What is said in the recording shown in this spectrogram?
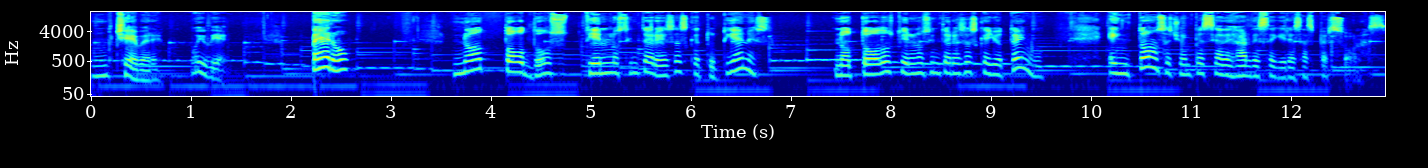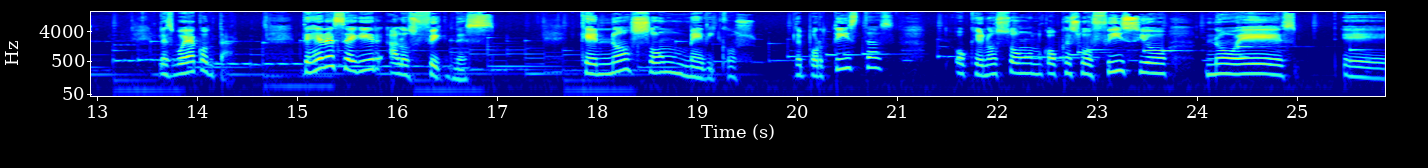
Mm, chévere, muy bien. Pero no todos tienen los intereses que tú tienes. No todos tienen los intereses que yo tengo. Entonces yo empecé a dejar de seguir a esas personas. Les voy a contar. Dejé de seguir a los fitness que no son médicos, deportistas o que no son o que su oficio no es eh,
